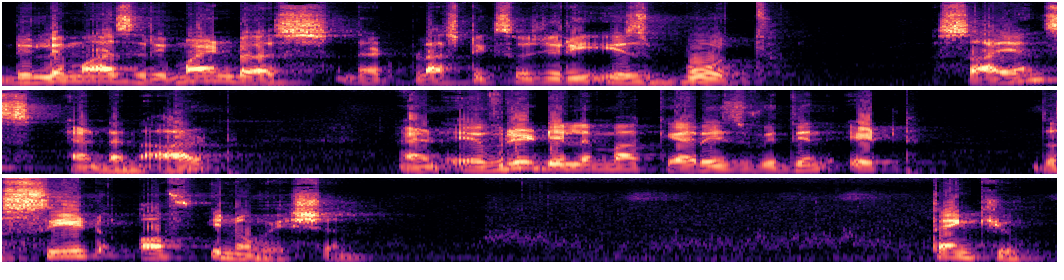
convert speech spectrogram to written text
Dilemmas remind us that plastic surgery is both science and an art, and every dilemma carries within it the seed of innovation. Thank you.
